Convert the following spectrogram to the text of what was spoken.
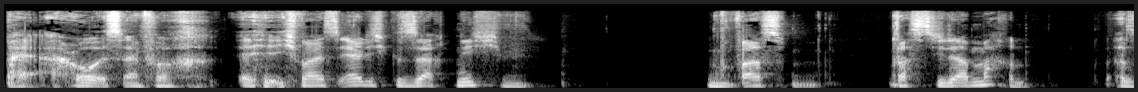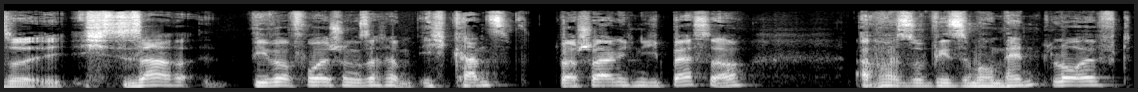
bei Arrow ist einfach, ich weiß ehrlich gesagt nicht, was, was die da machen. Also ich sage, wie wir vorher schon gesagt haben, ich kann es wahrscheinlich nicht besser, aber so wie es im Moment läuft,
